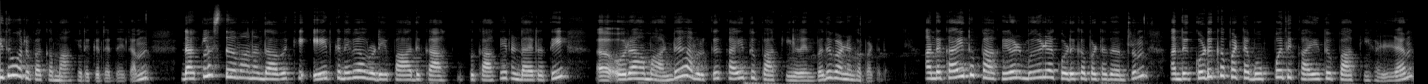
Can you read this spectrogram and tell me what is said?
இது ஒரு பக்கமாக இருக்கிற நேரம் டக்ளஸ் தேவானந்தாவுக்கு ஏற்கனவே அவருடைய பாதுகாப்புக்காக இரண்டாயிரத்தி ஒராம் ஆண்டு அவருக்கு கைத்துப்பாக்கிகள் என்பது வழங்கப்பட்டது. அந்த கைத்துப்பாக்கிகள் மீள கொடுக்கப்பட்டது என்றும் அந்த கொடுக்கப்பட்ட முப்பது கைத்துப்பாக்கிகளில்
